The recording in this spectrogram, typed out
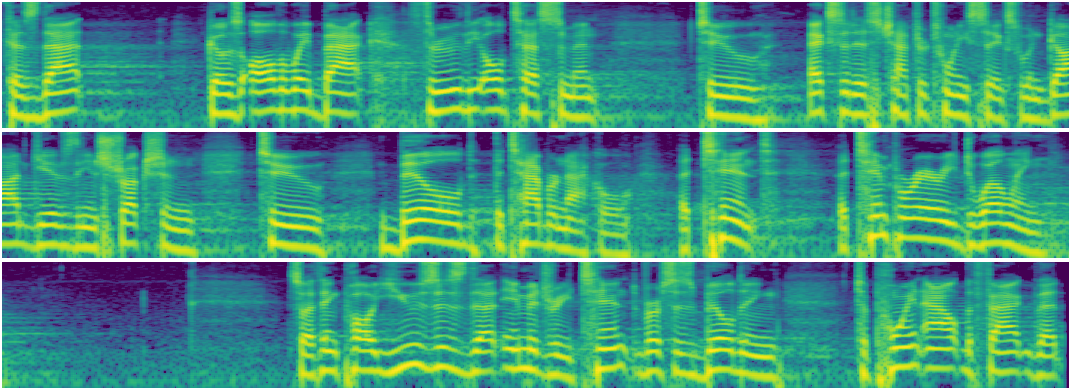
because that goes all the way back through the Old Testament to Exodus chapter 26 when God gives the instruction to build the tabernacle, a tent, a temporary dwelling. So I think Paul uses that imagery, tent versus building, to point out the fact that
